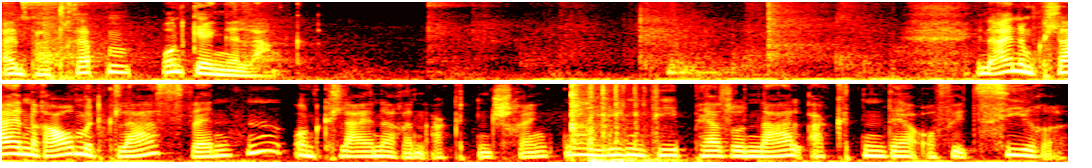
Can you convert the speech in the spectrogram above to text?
ein paar Treppen und Gänge lang. In einem kleinen Raum mit Glaswänden und kleineren Aktenschränken liegen die Personalakten der Offiziere.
